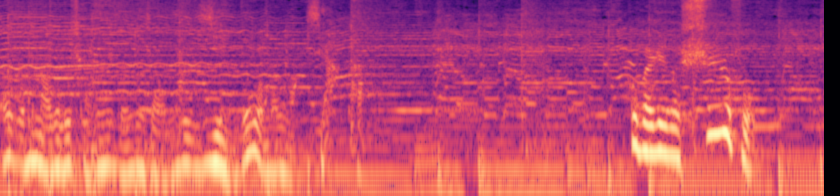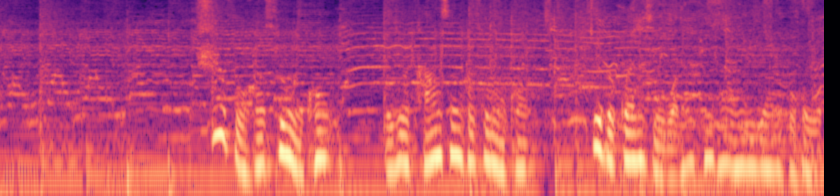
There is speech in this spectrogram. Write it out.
哎，我们脑子里产生一种印象，我们就引着我们往下看。后边这个师傅，师傅和孙悟空，也就是唐僧和孙悟空，这个关系我们平常人理解是不会有的。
